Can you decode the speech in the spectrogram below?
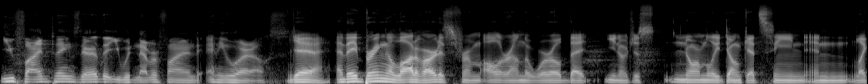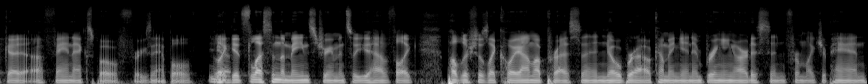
you find things there that you would never find anywhere else. Yeah, and they bring a lot of artists from all around the world that you know just normally don't get seen in like a, a fan expo, for example. Like it's less in the mainstream, and so you have like publishers like Koyama Press and Nobrow coming in and bringing artists in from like Japan.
